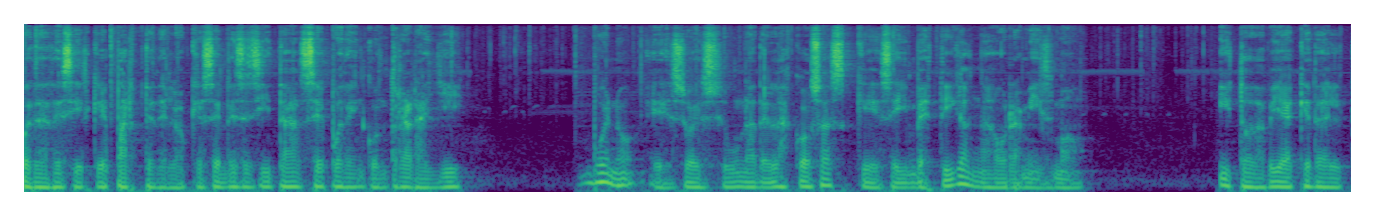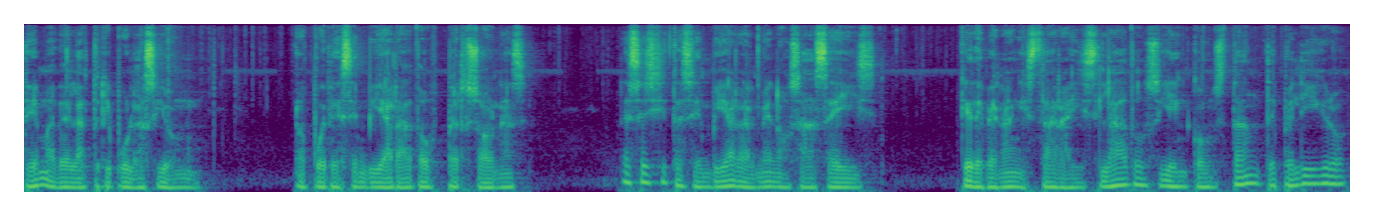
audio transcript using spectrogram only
Puedes decir que parte de lo que se necesita se puede encontrar allí. Bueno, eso es una de las cosas que se investigan ahora mismo. Y todavía queda el tema de la tripulación. No puedes enviar a dos personas. Necesitas enviar al menos a seis, que deberán estar aislados y en constante peligro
